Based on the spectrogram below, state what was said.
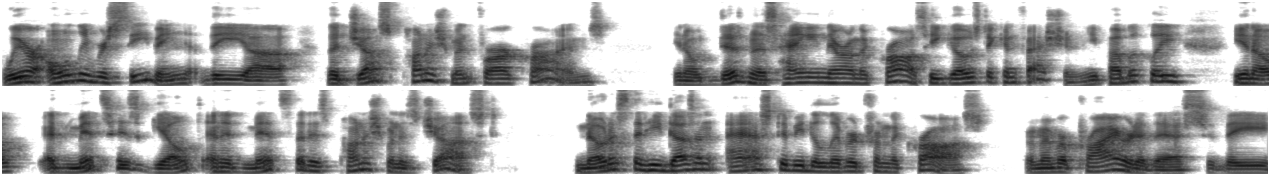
We are only receiving the uh, the just punishment for our crimes you know, Dismas hanging there on the cross, he goes to confession. He publicly, you know, admits his guilt and admits that his punishment is just. Notice that he doesn't ask to be delivered from the cross. Remember, prior to this, the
